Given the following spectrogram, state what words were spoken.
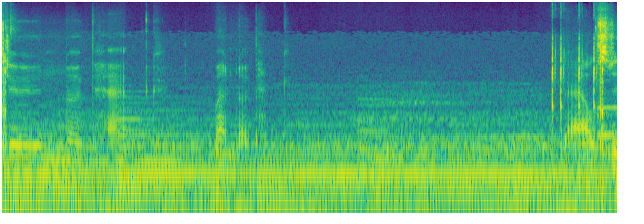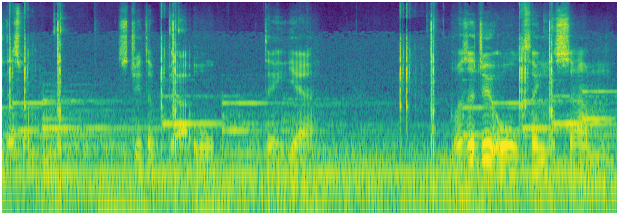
Do no pack? What no pack? Nah, let's do this one. Let's do the uh, all thing, yeah. What does it do? All things, um...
